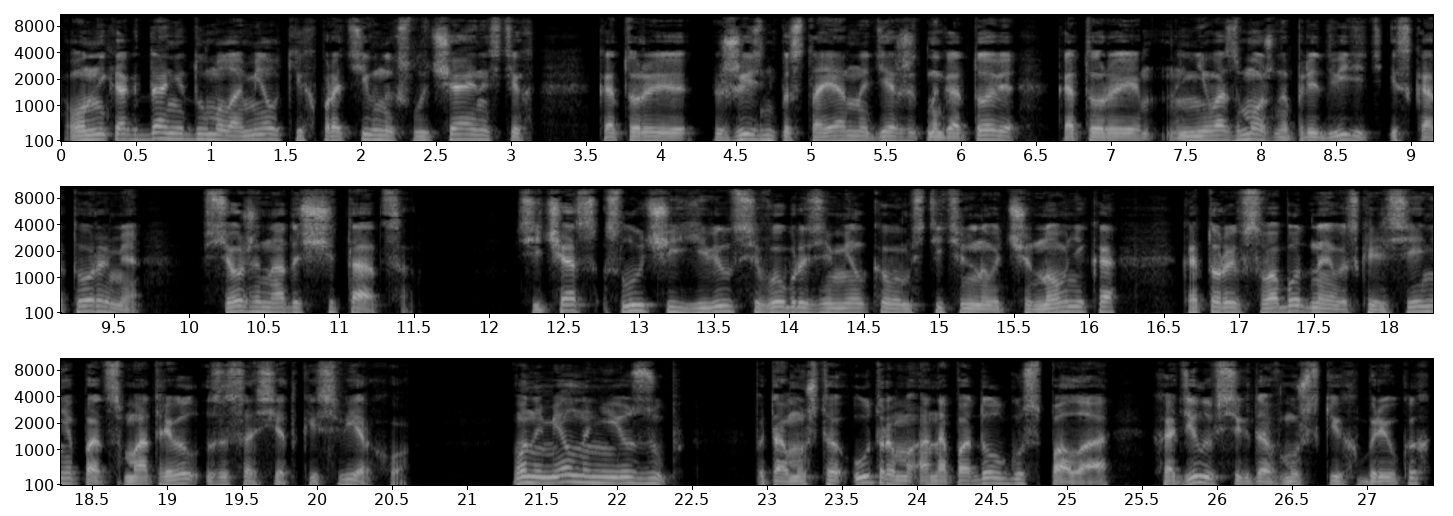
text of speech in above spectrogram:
Он никогда не думал о мелких противных случайностях, которые жизнь постоянно держит наготове, которые невозможно предвидеть и с которыми все же надо считаться. Сейчас случай явился в образе мелкого мстительного чиновника, который в свободное воскресенье подсматривал за соседкой сверху. Он имел на нее зуб, потому что утром она подолгу спала, ходила всегда в мужских брюках,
